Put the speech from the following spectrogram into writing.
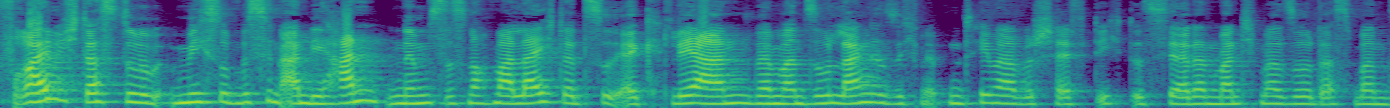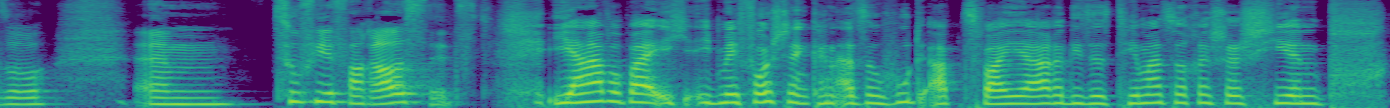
freue mich, dass du mich so ein bisschen an die Hand nimmst, es nochmal leichter zu erklären. Wenn man so lange sich mit dem Thema beschäftigt, ist ja dann manchmal so, dass man so ähm, zu viel voraussetzt. Ja, wobei ich, ich mir vorstellen kann, also Hut ab zwei Jahre dieses Thema zu recherchieren, pff,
